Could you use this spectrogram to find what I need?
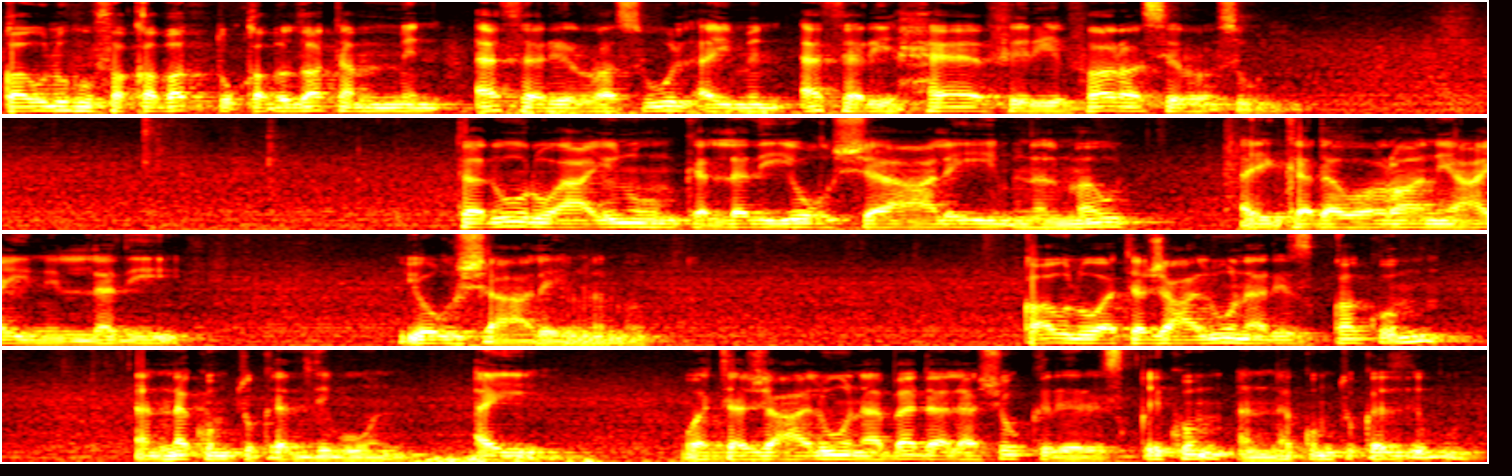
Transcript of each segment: قوله فقبضت قبضة من أثر الرسول أي من أثر حافر فرس الرسول. تدور أعينهم كالذي يغشى عليه من الموت أي كدوران عين الذي يغشى عليه من الموت. قول وتجعلون رزقكم أنكم تكذبون أي وتجعلون بدل شكر رزقكم أنكم تكذبون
